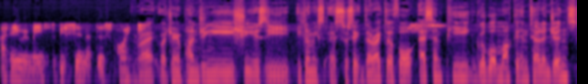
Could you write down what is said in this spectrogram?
I think remains to be seen at this point. Right. We're Pan Jingyi. She is the Economics Associate Director for S&P Global Market Intelligence.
